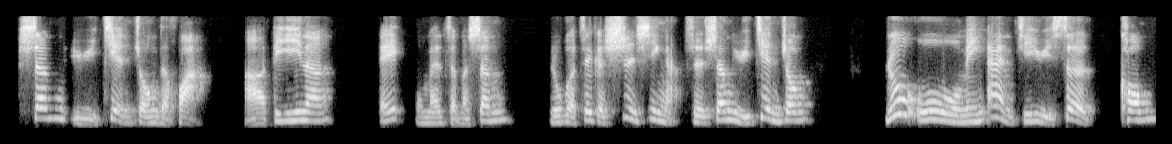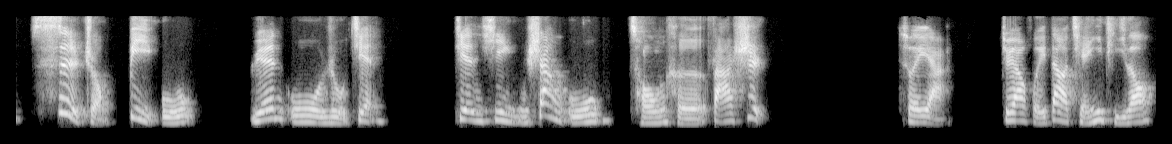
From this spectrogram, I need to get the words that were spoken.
生于见中的话，啊，第一呢，诶，我们怎么生？如果这个事性啊是生于见中，如无明暗及与色空四种必无，缘无汝见，见性尚无。从何发誓？所以啊，就要回到前一题喽。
